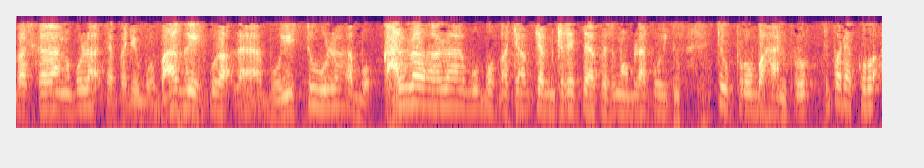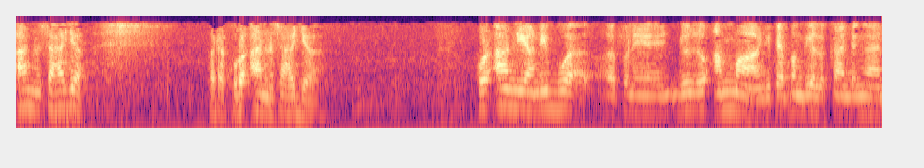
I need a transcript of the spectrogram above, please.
sebab sekarang pula siapa dia buat baris pula lah buat itulah buat color lah buat macam-macam cerita ke semua berlaku itu. Itu perubahan itu pada Quran sahaja. Pada Quran sahaja Quran yang dibuat apa ni juzuk amma kita panggilkan dengan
